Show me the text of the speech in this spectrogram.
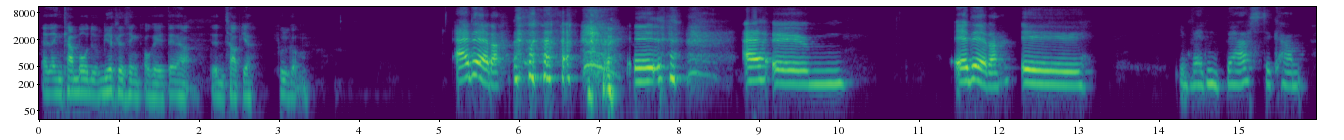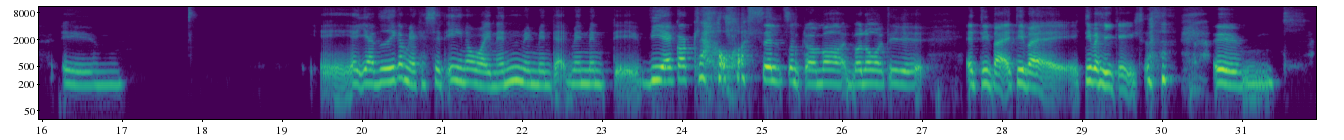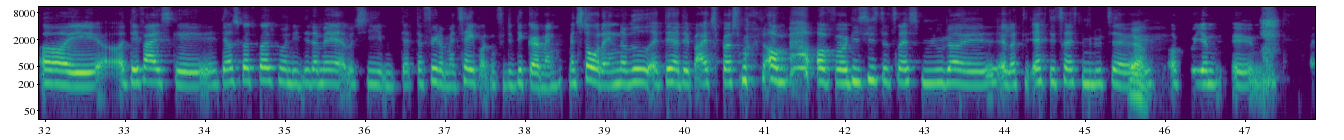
er der en kamp, hvor du virkelig har tænkt, okay, den her, den tabte jeg fuldkommen? Ja, det er der. øh, ja, øh, ja, det er der. Øh, hvad er den værste kamp? Øh, jeg, jeg ved ikke, om jeg kan sætte en over en anden, men, men, men, men det, vi er godt klar over os selv som dommer, hvornår det, at det var, det var, det var helt galt. øh, og, øh, og det er faktisk, øh, det er også et godt spørgsmål i det der med at sige, der, der føler man taber den, for det, det gør man. Man står derinde og ved, at det her det er bare et spørgsmål om at få de sidste 60 minutter, øh, eller de, ja, de 60 minutter til at, ja. øh, at gå hjem. Øh,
